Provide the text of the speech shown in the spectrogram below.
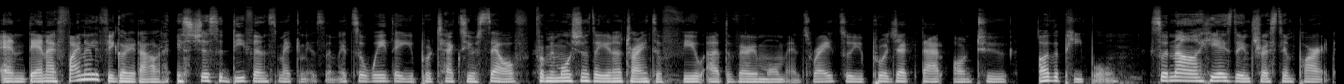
And then I finally figured it out. It's just a defense mechanism. It's a way that you protect yourself from emotions that you're not trying to feel at the very moment, right? So you project that onto other people. So now here's the interesting part.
